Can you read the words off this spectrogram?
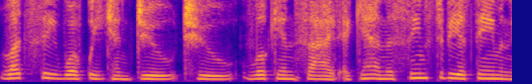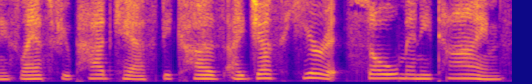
Let's see what we can do to look inside. Again, this seems to be a theme in these last few podcasts because I just hear it so many times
